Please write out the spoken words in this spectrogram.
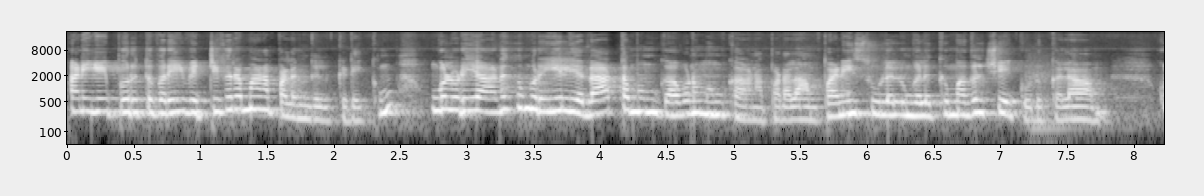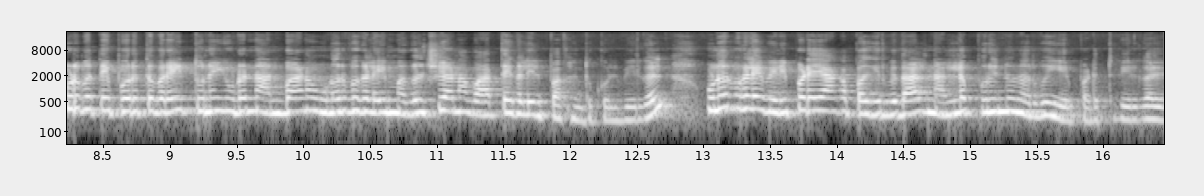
பணியை பொறுத்தவரை வெற்றிகரமான பலன்கள் கிடைக்கும். உங்களுடைய அணுகுமுறையில் யதார்த்தமும் கவனமும் காணப்படலாம். பணி சூழல் உங்களுக்கு மகிழ்ச்சியை கொடுக்கலாம். குடும்பத்தை பொறுத்தவரை துணையுடன் அன்பான உணர்வுகளை மகிழ்ச்சியான வார்த்தைகளில் பகிர்ந்து கொள்வீர்கள். உணர்வுகளை வெளிப்படையாக பகிர்வதால் நல்ல புரிந்துணர்வு ஏற்படுத்துவீர்கள்.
